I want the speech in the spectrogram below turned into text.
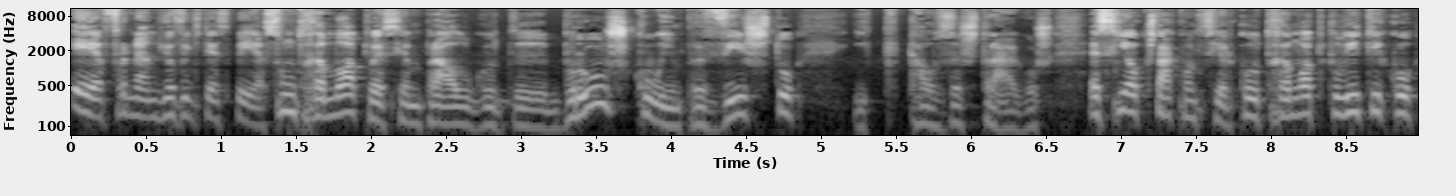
É, Fernando e ouvintes da SPS, um terremoto é sempre algo de brusco, imprevisto e que causa estragos. Assim é o que está a acontecer com o terremoto político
